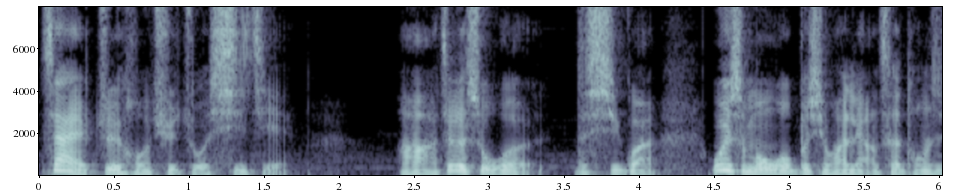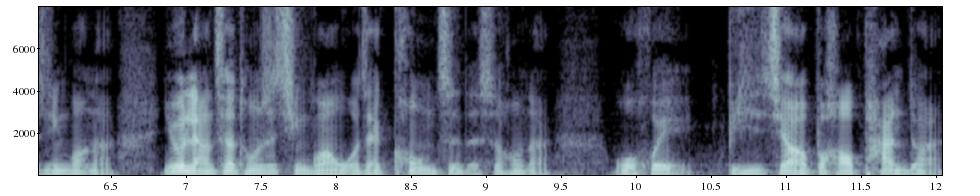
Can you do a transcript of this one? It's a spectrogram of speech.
再最后去做细节，啊，这个是我的习惯。为什么我不喜欢两侧同时进光呢？因为两侧同时进光，我在控制的时候呢，我会比较不好判断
